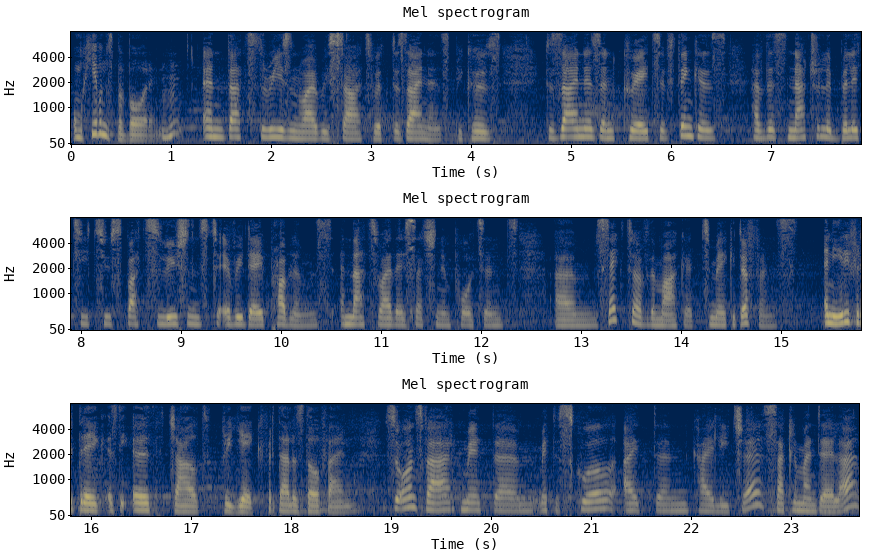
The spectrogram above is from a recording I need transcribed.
omgewingsbewaring. Mm -hmm. And that's the reason why we start with designers because designers and creative thinkers have this natural ability to spot solutions to everyday problems and that's why they're such an important um, sector of the market to make a difference. In hierdie vertrek is die Earth Child projek. Vertel ons daarvan. So ons werk met um, met 'n skool uit in Khayelitsha, Sacramandela.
